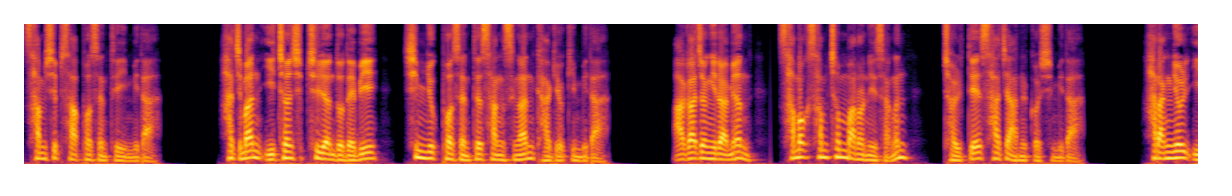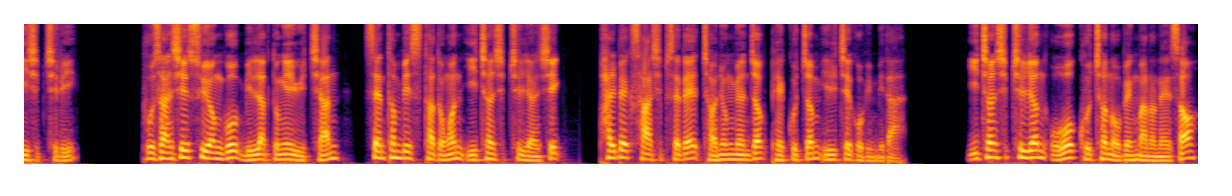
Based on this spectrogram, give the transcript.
34%입니다. 하지만 2017년도 대비 16% 상승한 가격입니다. 아가정이라면 3억 3천만 원 이상은 절대 사지 않을 것입니다. 하락률 27위. 부산시 수영구 밀락동에 위치한 센텀비 스타 동원 2017년식 840세대 전용 면적 109.1제곱입니다. 2017년 5억 9,500만 원에서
